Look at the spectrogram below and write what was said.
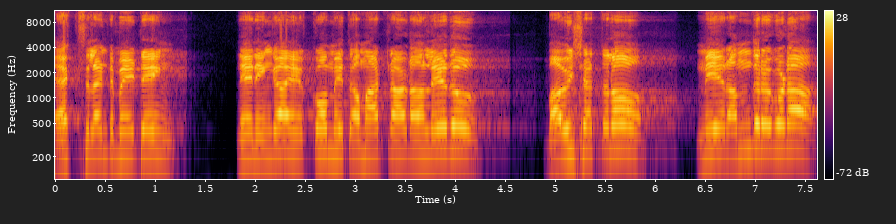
Excellent meeting నేను ఇంకా ఎక్కువ మీతో మాట్లాడడం లేదు. భవిష్యత్తులో మీరందరూ కూడా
